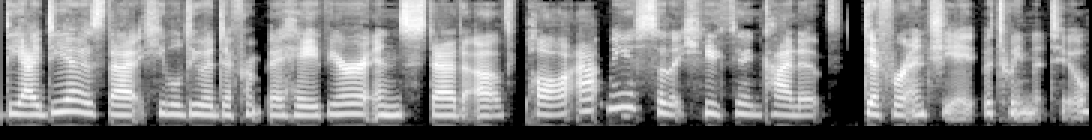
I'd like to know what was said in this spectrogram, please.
the idea is that he will do a different behavior instead of paw at me so that he can kind of differentiate between the two.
